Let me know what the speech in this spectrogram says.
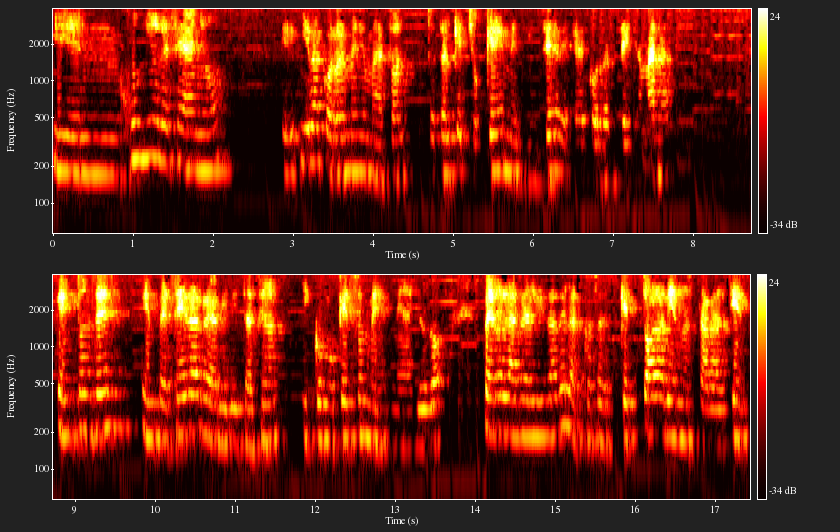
y en junio de ese año eh, iba a correr medio maratón, total que choqué, me esguincé, dejé de correr seis semanas. Entonces empecé la rehabilitación y como que eso me, me ayudó pero la realidad de las cosas es que todavía no estaba al 100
